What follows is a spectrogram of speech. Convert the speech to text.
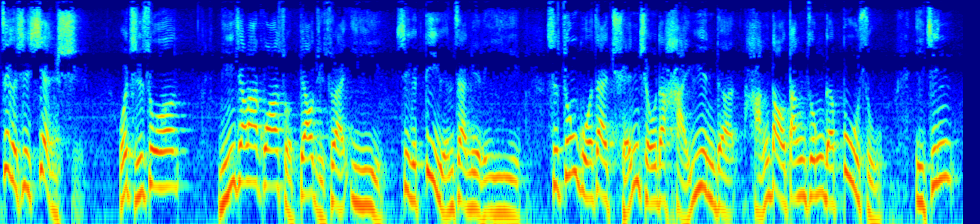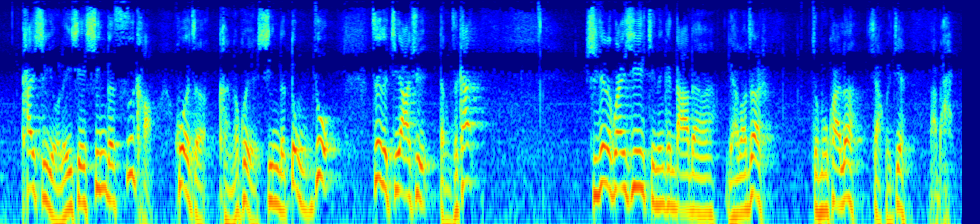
这个是现实。我只是说，尼加拉瓜所标举出来意义是一个地缘战略的意义，是中国在全球的海运的航道当中的部署，已经开始有了一些新的思考，或者可能会有新的动作。这个接下去等着看。时间的关系，今天跟大家呢聊到这儿，周末快乐，下回见，拜拜。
